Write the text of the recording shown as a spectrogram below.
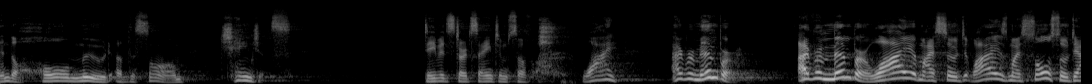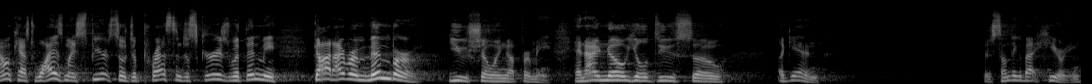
then the whole mood of the psalm changes. David starts saying to himself, oh, Why? I remember. I remember. Why am I so why is my soul so downcast? Why is my spirit so depressed and discouraged within me? God, I remember you showing up for me, and I know you'll do so again. There's something about hearing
